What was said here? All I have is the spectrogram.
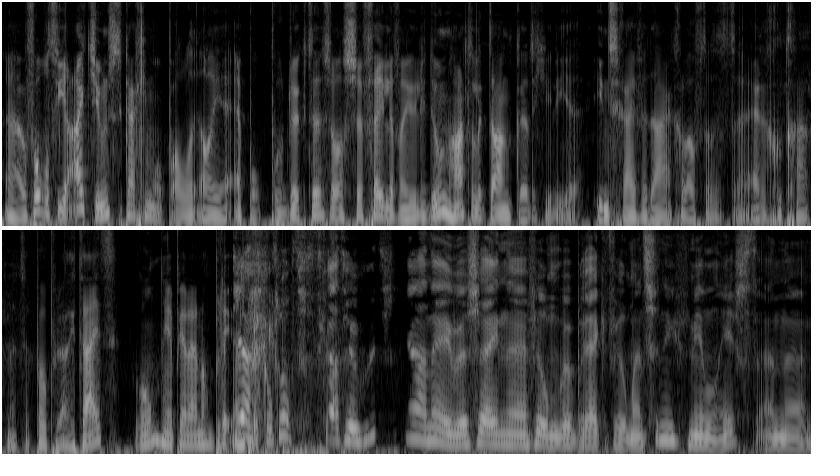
Bijvoorbeeld via iTunes, dan krijg je hem op al, al je Apple producten, zoals eh, vele van jullie doen. Hartelijk dank dat jullie je inschrijven daar. Ik geloof dat het erg goed gaat met de populariteit. Ron, heb jij daar nog blik, Ja, blik op? klopt. Het gaat heel goed. Ja, nee, we, zijn, veel, we bereiken veel mensen nu, meer dan eerst. En ehm,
